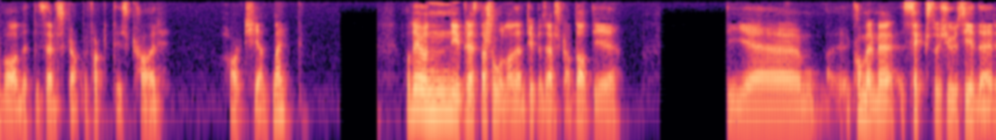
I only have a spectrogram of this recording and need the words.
hva dette selskapet faktisk har, har tjent, nei. Og det er jo en ny prestasjon av den type selskap, da, at de, de eh, kommer med 26 sider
